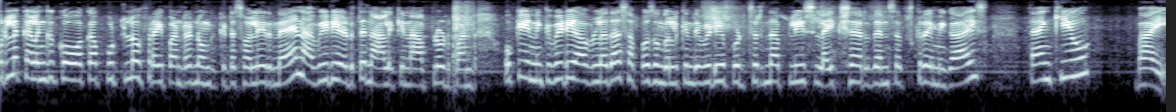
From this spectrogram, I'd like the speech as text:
உருளைக்கிழங்கு கோவக்காய் புட்டில் ஃப்ரை பண்ணுறேன்னு உங்ககிட்ட சொல்லியிருந்தேன். நான் வீடியோ எடுத்து நாளைக்கு நான் அப்லோட் பண்ணுறேன் ஓகே இன்றைக்கி வீடியோ அவ்வளோதான் சப்போஸ் உங்களுக்கு இந்த வீடியோ பிடிச்சிருந்தா please like share then subscribe guys thank you bye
